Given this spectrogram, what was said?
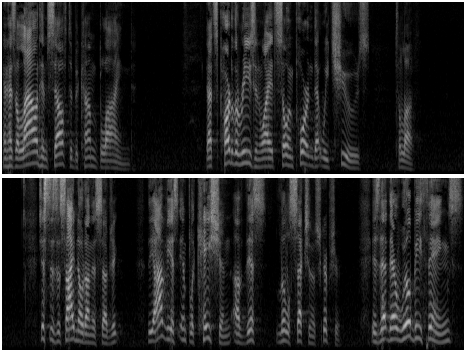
and has allowed himself to become blind. That's part of the reason why it's so important that we choose to love. Just as a side note on this subject, the obvious implication of this little section of Scripture is that there will be things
